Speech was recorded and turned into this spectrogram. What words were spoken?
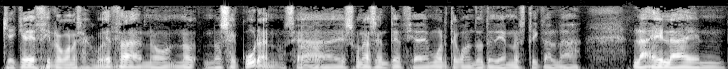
que hay que decirlo con esa crudeza, no, no, no se curan. O sea, es una sentencia de muerte cuando te diagnostican la, la ELA en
